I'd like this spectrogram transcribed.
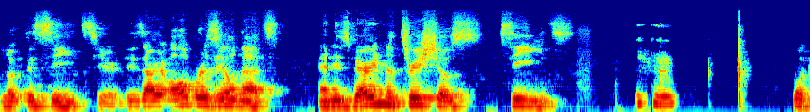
look the seeds here. These are all Brazil nuts, and it's very nutritious seeds. Mhm. Look,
